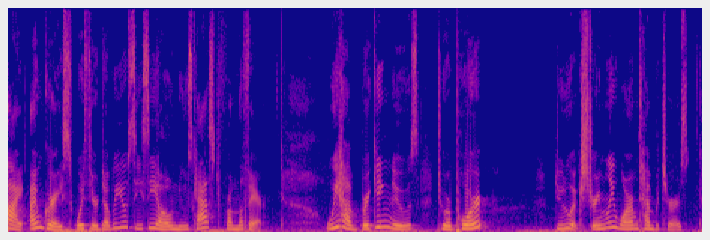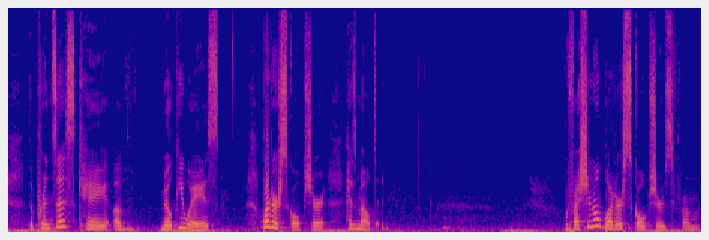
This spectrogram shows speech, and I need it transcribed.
Hi, I'm Grace with your WCCO newscast from the fair. We have breaking news to report. Due to extremely warm temperatures, the Princess Kay of Milky Way's butter sculpture has melted. Professional butter sculptures from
